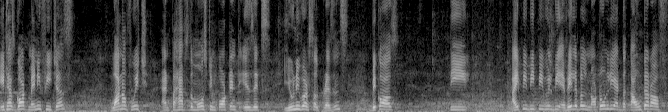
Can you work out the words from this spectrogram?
It has got many features, one of which, and perhaps the most important, is its universal presence because the IPPB will be available not only at the counter of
